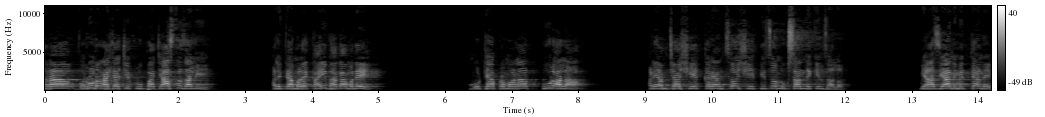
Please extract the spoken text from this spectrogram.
जरा वरुण राजाची कृपा जास्त झाली आणि त्यामुळे काही भागामध्ये मोठ्या प्रमाणात पूर आला आणि आमच्या शेतकऱ्यांचं शेतीचं नुकसान देखील झालं. मी आज या निमित्ताने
